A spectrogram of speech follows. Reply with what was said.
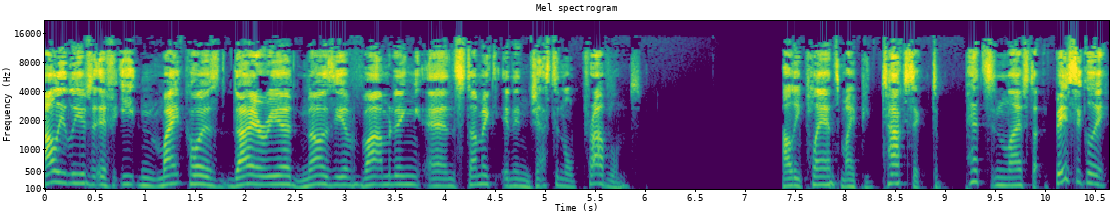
Holly leaves, if eaten, might cause diarrhea, nausea, vomiting, and stomach and intestinal problems. Holly plants might be toxic to pets and livestock. Basically,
